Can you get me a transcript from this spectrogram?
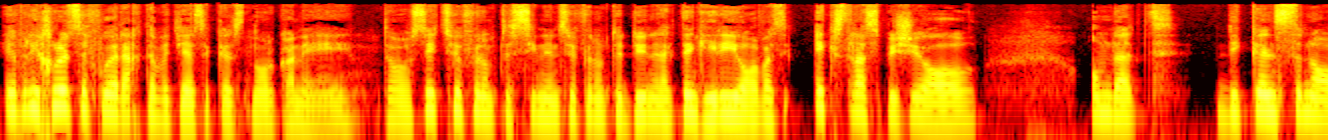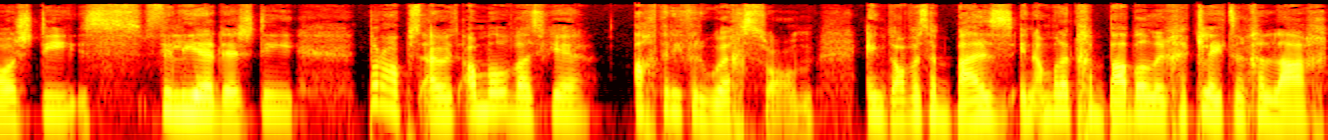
een van die grootste voorregte wat jy as 'n kunstenaar kan hê. Daar's net soveel om te sien en soveel om te doen en ek dink hierdie jaar was ekstra spesiaal omdat die kunstenaars, die stileerders, die props ouens, almal was weer agter die verhoog saam en daar was 'n buzz en almal het gebabbel en geklets en gelag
